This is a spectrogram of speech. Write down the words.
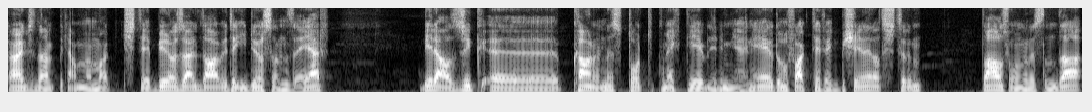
önceden planlamak. İşte bir özel davete gidiyorsanız eğer birazcık e, karnınız tok gitmek diyebilirim yani. Evde ufak tefek bir şeyler atıştırın. Daha sonrasında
